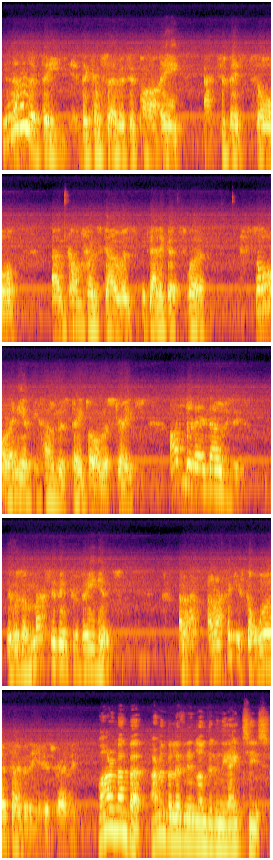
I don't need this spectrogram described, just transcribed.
none of the the Conservative Party activists or um, conference goers, delegates were saw any of these homeless people on the streets under their noses. It was a massive inconvenience, and I, and I think it's got worse over the years, really. Well, I remember. I remember living in London in the eighties,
